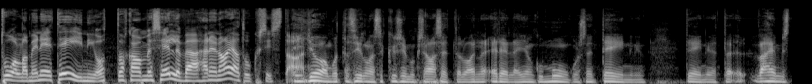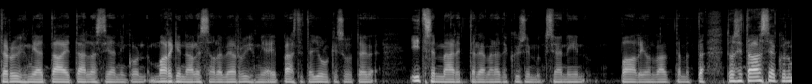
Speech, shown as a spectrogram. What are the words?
tuolla menee teini, ottakaamme selvää hänen ajatuksistaan. Ei, joo, mutta silloin se kysymyksen asettelu aina edelleen jonkun muun kuin sen teinin, teinin että vähemmistöryhmiä tai tällaisia niin marginaalissa olevia ryhmiä ei päästetä julkisuuteen itse määrittelemään näitä kysymyksiä niin paljon välttämättä. Tosi tämä asia kyllä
